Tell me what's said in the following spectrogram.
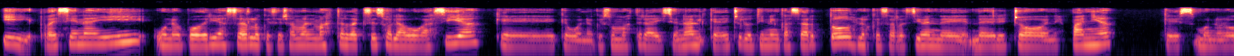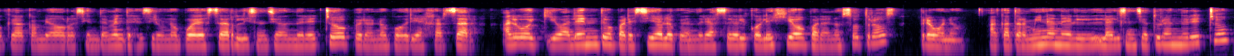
Y recién ahí uno podría hacer lo que se llama el máster de acceso a la abogacía, que, bueno, que es un máster adicional, que de hecho lo tienen que hacer todos los que se reciben de derecho en España que es bueno algo que ha cambiado recientemente, es decir, uno puede ser licenciado en Derecho, pero no podría ejercer. Algo equivalente o parecido a lo que vendría a ser el colegio para nosotros, pero bueno, acá terminan la licenciatura en Derecho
